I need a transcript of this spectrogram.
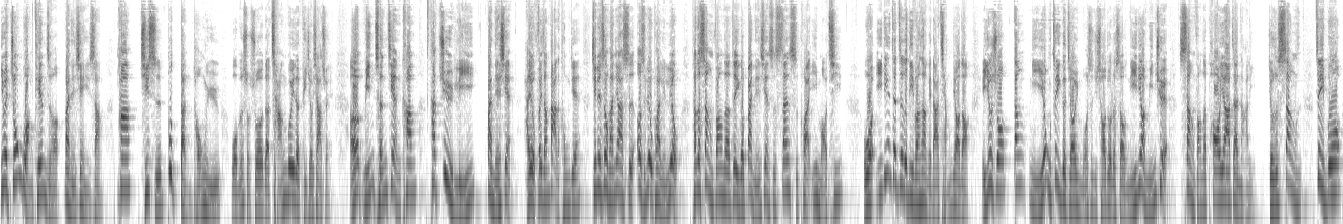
因为中广天泽半年线以上，它其实不等同于我们所说的常规的皮球下水，而名城健康它距离半年线还有非常大的空间。今天收盘价是二十六块零六，它的上方的这个半年线是三十块一毛七。我一定在这个地方上给大家强调到，也就是说，当你用这个交易模式去操作的时候，你一定要明确上方的抛压在哪里，就是上这波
